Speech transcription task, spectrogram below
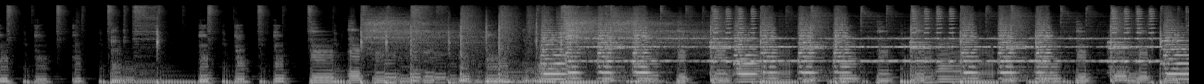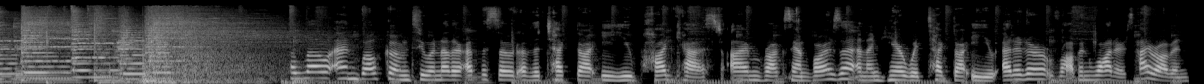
Hello and welcome to another episode of the Tech.eu podcast. I'm Roxanne Varza and I'm here with Tech.eu editor Robin Wauters. Hi, Robin.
